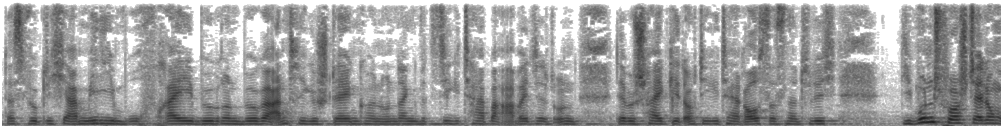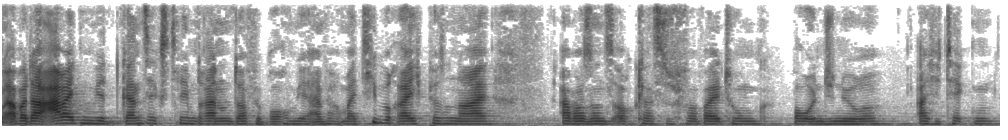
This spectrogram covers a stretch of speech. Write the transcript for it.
dass wirklich ja medienbruchfrei Bürgerinnen und Bürger Anträge stellen können und dann wird es digital bearbeitet und der Bescheid geht auch digital raus. Das ist natürlich die Wunschvorstellung, aber da arbeiten wir ganz extrem dran und dafür brauchen wir einfach im IT-Bereich Personal aber sonst auch klassische Verwaltung, Bauingenieure, Architekten.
